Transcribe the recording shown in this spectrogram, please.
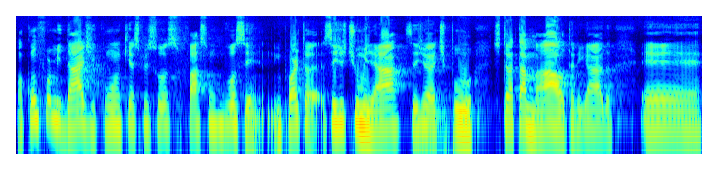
uma conformidade com o que as pessoas façam com você. Não importa, seja te humilhar, seja tipo te tratar mal, tá ligado? É,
